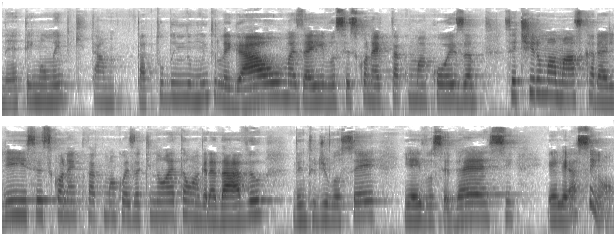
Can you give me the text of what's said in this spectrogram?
Né? Tem momento que tá, tá tudo indo muito legal, mas aí você se conecta com uma coisa, você tira uma máscara ali, você se conecta com uma coisa que não é tão agradável dentro de você, e aí você desce. Ele é assim, ó.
